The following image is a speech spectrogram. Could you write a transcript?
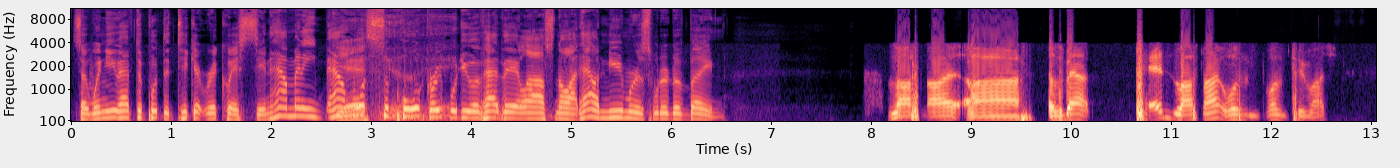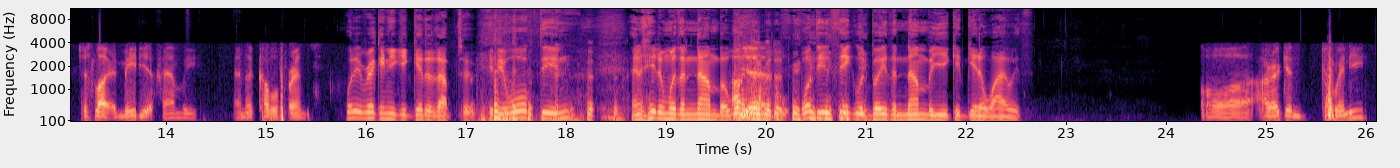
So, when you have to put the ticket requests in, how many, how what support Yeah, group yeah. would you have had there last night? How numerous would it have been? Last night, uh, it was about ten. Last night it wasn't wasn't too much. just like immediate family and a couple friends. What do you reckon you could get it up to? If you walked in and hit them with a number, what, Unlimited. what do you think would be the number you could get away with? Or I reckon twenty.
